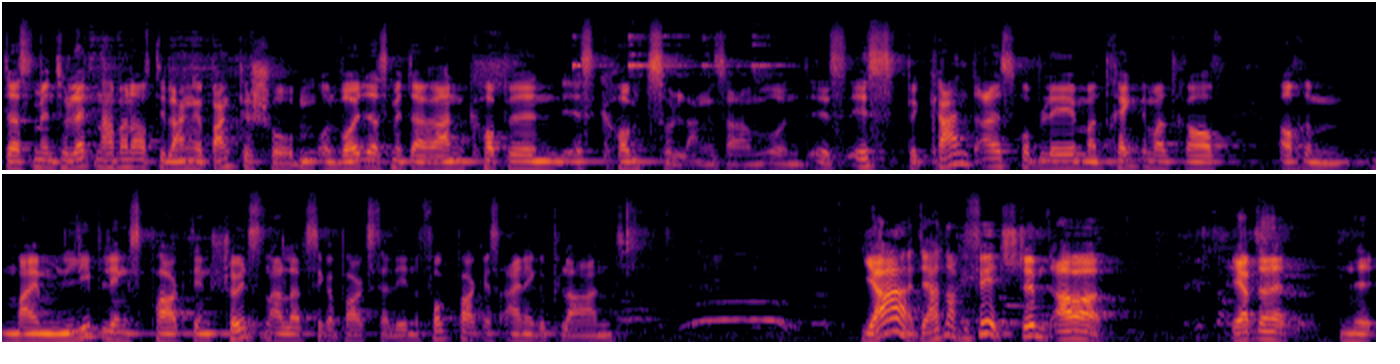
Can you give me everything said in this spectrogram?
Das Toiletten hat man auf die lange Bank geschoben und wollte das mit daran koppeln, es kommt zu langsam. Und es ist bekannt als Problem, man drängt immer drauf. Auch in meinem Lieblingspark, den schönsten aller Leipziger Parks, der Lene Vogt Park, ist eine geplant. Ja, der hat noch gefehlt, stimmt, aber ihr habt eine, eine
